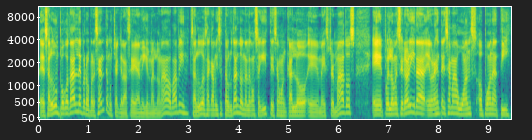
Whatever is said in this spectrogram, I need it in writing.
Eh, saludo un poco tarde, pero presente. Muchas gracias a Miguel Maldonado, papi. Saludos, esa camisa está brutal. ¿Dónde la conseguiste? Dice Juan Carlos eh, Meister Matos. pues lo mencioné ahorita. Es una gente que se llama Once Upon a T.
